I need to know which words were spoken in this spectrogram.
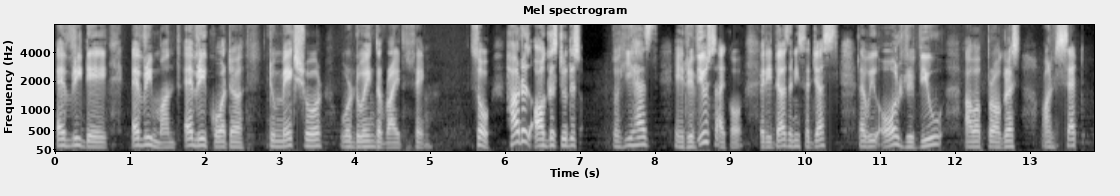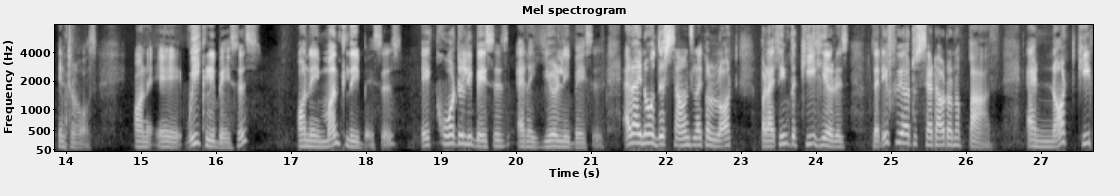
every day, every month, every quarter to make sure we're doing the right thing. So, how does August do this? So, he has a review cycle where he does and he suggests that we all review our progress on set intervals on a weekly basis, on a monthly basis, a quarterly basis, and a yearly basis. And I know this sounds like a lot, but I think the key here is that if we are to set out on a path and not keep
